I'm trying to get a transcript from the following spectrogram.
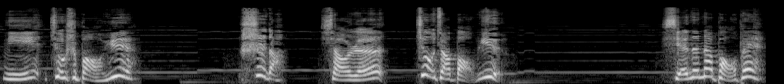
你就是宝玉？是的，小人就叫宝玉。闲的那宝贝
